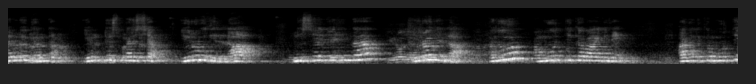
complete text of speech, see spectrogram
ಎರಡು ಗಂಧ ಎಂಟು ಸ್ಪರ್ಶ, ಇರುವುದಿಲ್ಲ. ನಿಷೇಧದಿಂದ ಇರೋದಿಲ್ಲ ಅದು ಅಮೂರ್ತಿಕವಾಗಿದೆ. ಅದಕ್ಕೆ ಮೂರ್ತಿ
